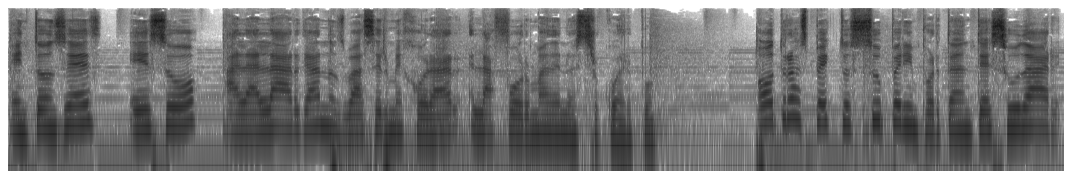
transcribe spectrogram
Entonces, eso a la larga nos va a hacer mejorar la forma de nuestro cuerpo. Otro aspecto súper importante es sudar.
